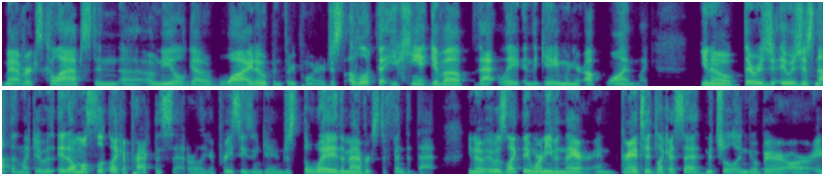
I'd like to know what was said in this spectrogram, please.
Mavericks collapsed, and uh, O'Neale got a wide open three pointer. Just a look that you can't give up that late in the game when you're up one. Like, you know, there was it was just nothing. Like it was, it almost looked like a practice set or like a preseason game. Just the way the Mavericks defended that. You know, it was like they weren't even there. And granted, like I said, Mitchell and Gobert are a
